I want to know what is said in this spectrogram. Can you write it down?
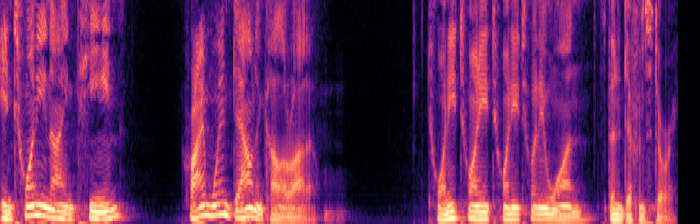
In 2019, crime went down in Colorado. 2020, 2021, it's been a different story.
